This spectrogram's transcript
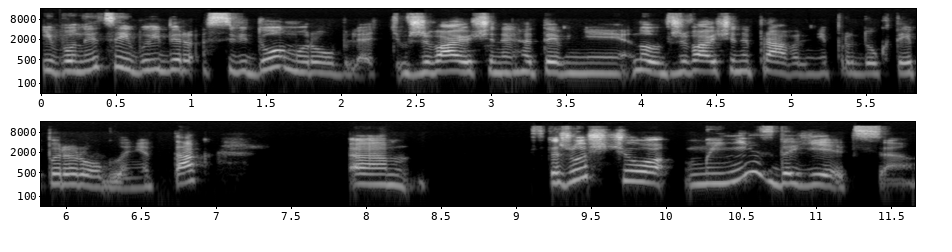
І вони цей вибір свідомо роблять, вживаючи негативні, ну, вживаючи неправильні продукти і перероблені, так? Ем, скажу, що мені здається,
